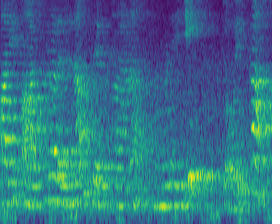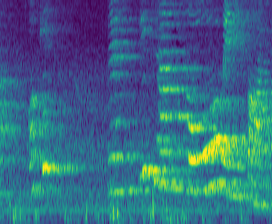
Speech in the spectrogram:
പൈ പാർട്സുകളെല്ലാം ചേർന്നതാണ് നമ്മുടെ ഈ toy car okay then it has so many parts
